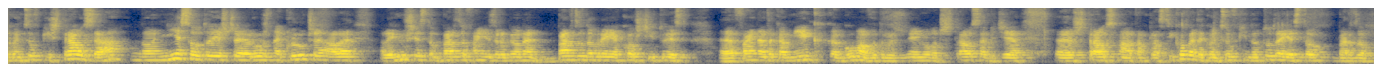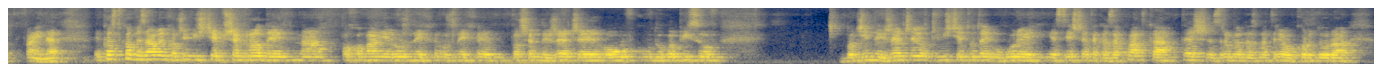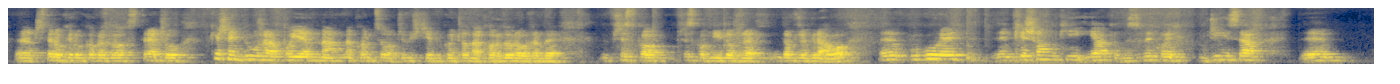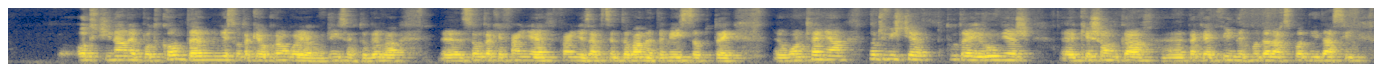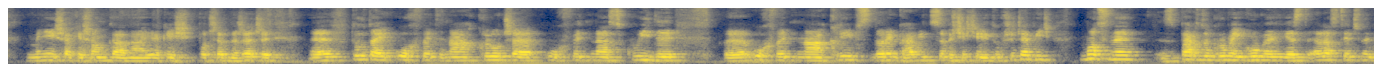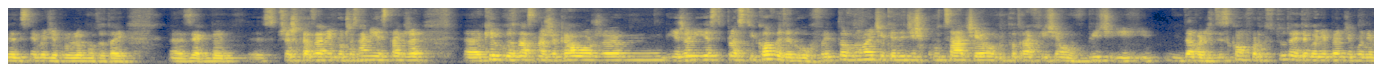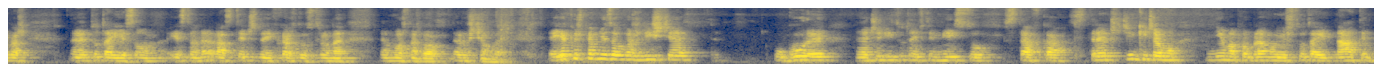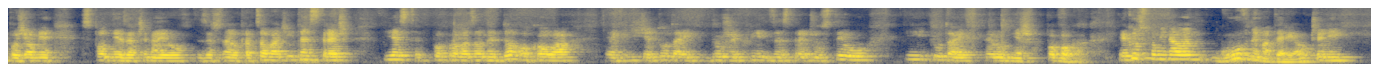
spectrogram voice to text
końcówki Straussa. No nie są to jeszcze różne klucze, ale, ale już jest to bardzo fajnie zrobione, bardzo dobrej jakości. Tu jest e, fajna taka miękka guma w odróżnieniu od Straussa, gdzie e, Strauss ma tam plastikowe te końcówki. No tutaj jest to bardzo fajne. Kostkowy zamek, oczywiście przegrody na pochowanie różnych, różnych e, potrzebnych rzeczy, ołówków, długopisów bądź innych rzeczy. Oczywiście tutaj u góry jest jeszcze taka zakładka, też zrobiona z materiału kordura e, czterokierunkowego stretchu. Kieszeń duża, pojemna, na końcu oczywiście wykończona kordurą, żeby wszystko, wszystko w niej dobrze, dobrze grało. E, U góry e, kieszonki jak w zwykłych jeansach. Odcinane pod kątem, nie są takie okrągłe jak w jeansach to bywa, są takie fajnie, fajnie zaakcentowane te miejsca tutaj łączenia. Oczywiście tutaj również kieszonka, e, tak jak w innych modelach spodni Dasi, mniejsza kieszonka na jakieś potrzebne rzeczy. E, Tutaj uchwyt na klucze, uchwyt na squidy, e, uchwyt na clips do rękawic, co byście chcieli tu przyczepić. Mocny, z bardzo grubej gumy, jest elastyczny, więc nie będzie problemu tutaj e, z jakby z przeszkadzaniem, bo czasami jest tak, że e, kilku z Was narzekało, że mm, jeżeli jest plastikowy ten uchwyt, to w momencie, kiedy gdzieś kłócacie, on potrafi się wbić i, i dawać dyskomfort. Tutaj tego nie będzie, ponieważ e, tutaj jest on, jest on elastyczny i w każdą stronę e, można go rozciągać. E, Jak już pewnie zauważyliście, u góry, czyli tutaj w tym miejscu stawka stretch, dzięki czemu nie ma problemu już tutaj na tym poziomie spodnie zaczynają, zaczynają pracować i ten stretch jest poprowadzony dookoła. Jak widzicie tutaj duży klin ze stretchu z tyłu i tutaj również po bokach. Jak już wspominałem, główny materiał, czyli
